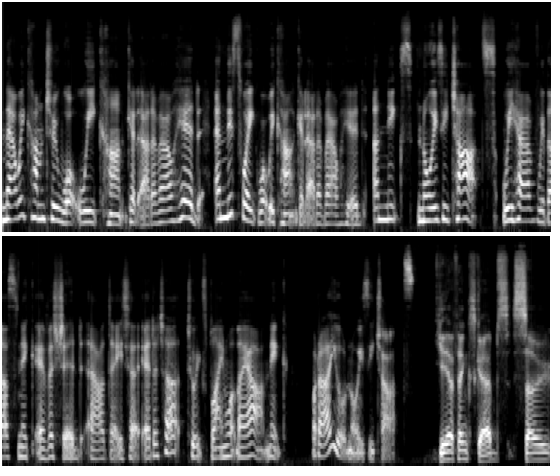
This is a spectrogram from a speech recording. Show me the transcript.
Now we come to what we can't get out of our head. And this week, what we can't get out of our head are Nick's noisy charts. We have with us Nick Evershed, our data editor, to explain what they are. Nick, what are your noisy charts? Yeah, thanks, Gabs. So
